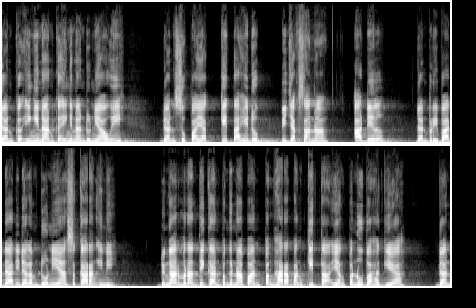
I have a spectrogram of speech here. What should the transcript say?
dan keinginan-keinginan duniawi dan supaya kita hidup bijaksana, adil, dan beribadah di dalam dunia sekarang ini dengan menantikan penggenapan pengharapan kita yang penuh bahagia dan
